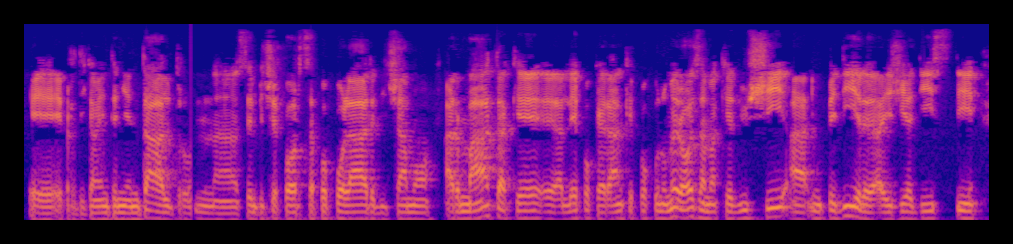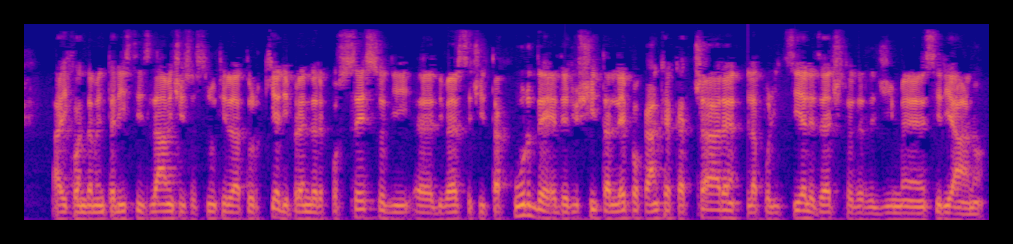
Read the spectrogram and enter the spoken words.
e, e, praticamente nient'altro, una semplice forza popolare, diciamo, armata che eh, all'epoca era anche poco numerosa, ma che riuscì a impedire ai jihadisti ai fondamentalisti islamici sostenuti dalla Turchia di prendere possesso di eh, diverse città kurde ed è riuscita all'epoca anche a cacciare la polizia e l'esercito del regime siriano.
